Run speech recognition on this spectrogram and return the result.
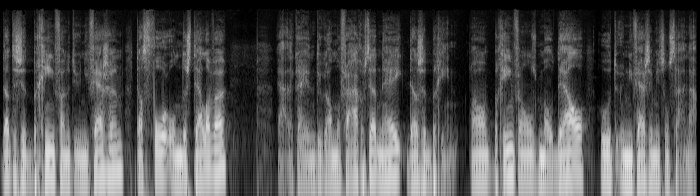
dat is het begin van het universum. Dat vooronderstellen we. Ja, dan kan je natuurlijk allemaal vragen op stellen. Nee, dat is het begin. Gewoon het begin van ons model, hoe het universum is ontstaan. Nou,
